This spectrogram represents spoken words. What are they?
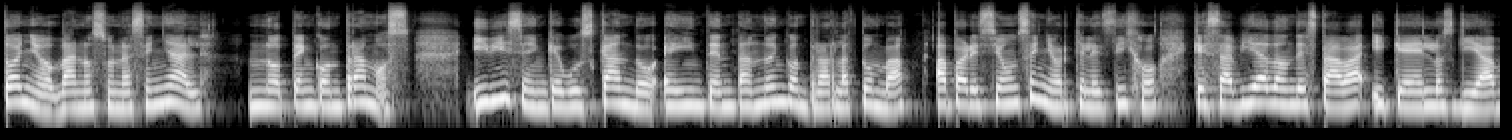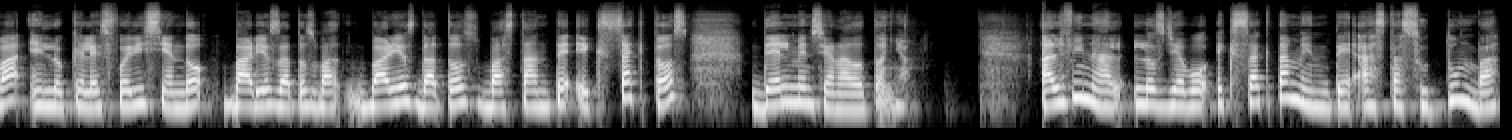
Toño, danos una señal no te encontramos. Y dicen que buscando e intentando encontrar la tumba, apareció un señor que les dijo que sabía dónde estaba y que él los guiaba en lo que les fue diciendo varios datos, varios datos bastante exactos del mencionado Toño. Al final los llevó exactamente hasta su tumba,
